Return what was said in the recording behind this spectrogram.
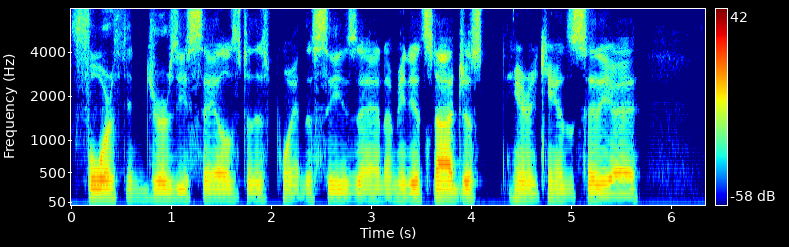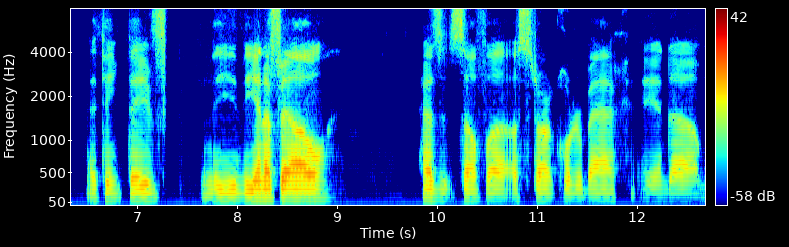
fourth in jersey sales to this point in the season. I mean, it's not just here in Kansas City. I I think they've the the NFL has itself a, a star quarterback, and um,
